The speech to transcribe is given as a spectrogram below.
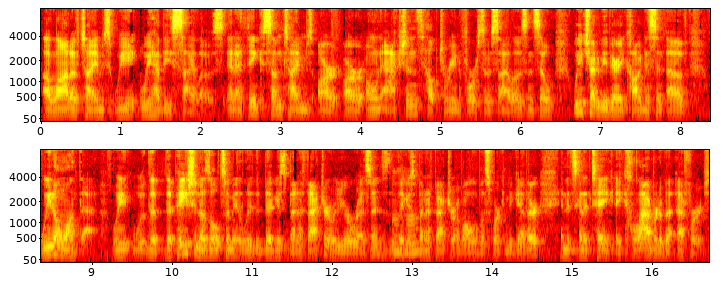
a lot of times we we have these silos. And i think sometimes our our own actions help to reinforce those silos. And so we try to be very cognizant of we don't want that. We the, the patient is ultimately the biggest benefactor or your resident is the biggest benefactor of all of us working together. And it's going to take a collaborative effort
